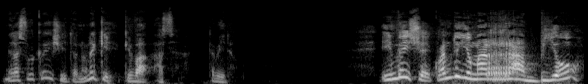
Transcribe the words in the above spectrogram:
nella sua crescita non è che, che va a... capito? Invece quando io mi arrabbio,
